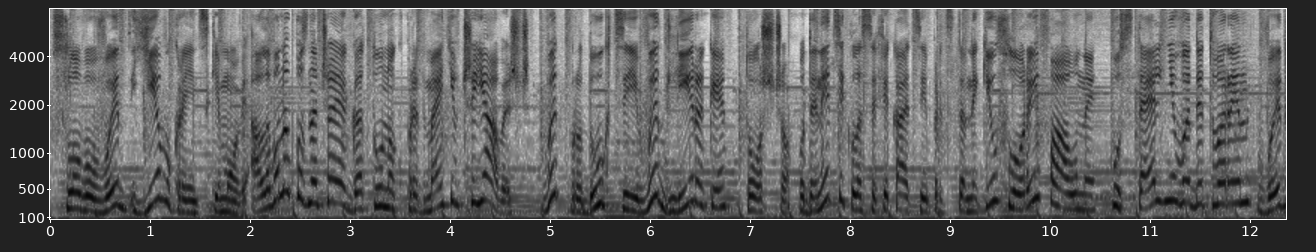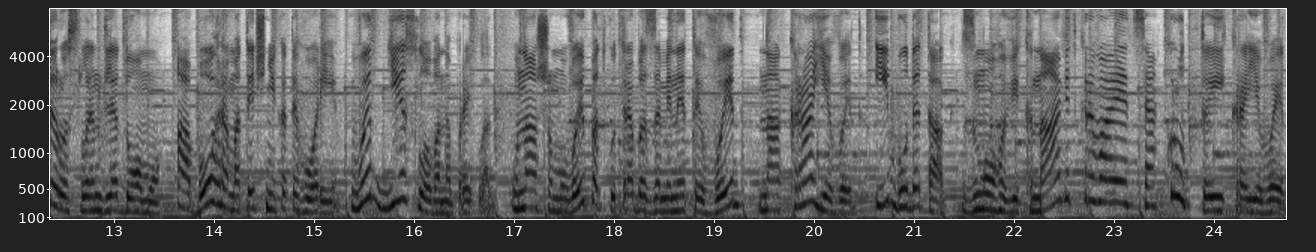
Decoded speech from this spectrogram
Слово вид є в українській мові, але воно позначає гатунок предметів чи явищ, вид продукції, вид лірики тощо, одиниці класифікації представників флори і фауни, пустельні види тварин, види рослин для дому або граматичні категорії. Вид дієслова, наприклад. У нашому випадку треба замінити вид на краєвид. І буде так: з мого вікна відкривається крутий краєвид.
